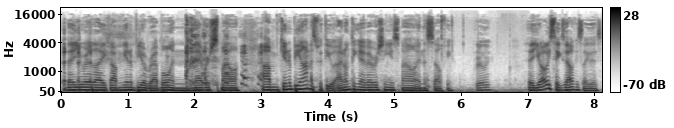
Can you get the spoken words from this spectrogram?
That you were like, I'm gonna be a rebel and never smile. I'm gonna be honest with you. I don't think I've ever seen you smile in a selfie. Really? You always take selfies like this,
